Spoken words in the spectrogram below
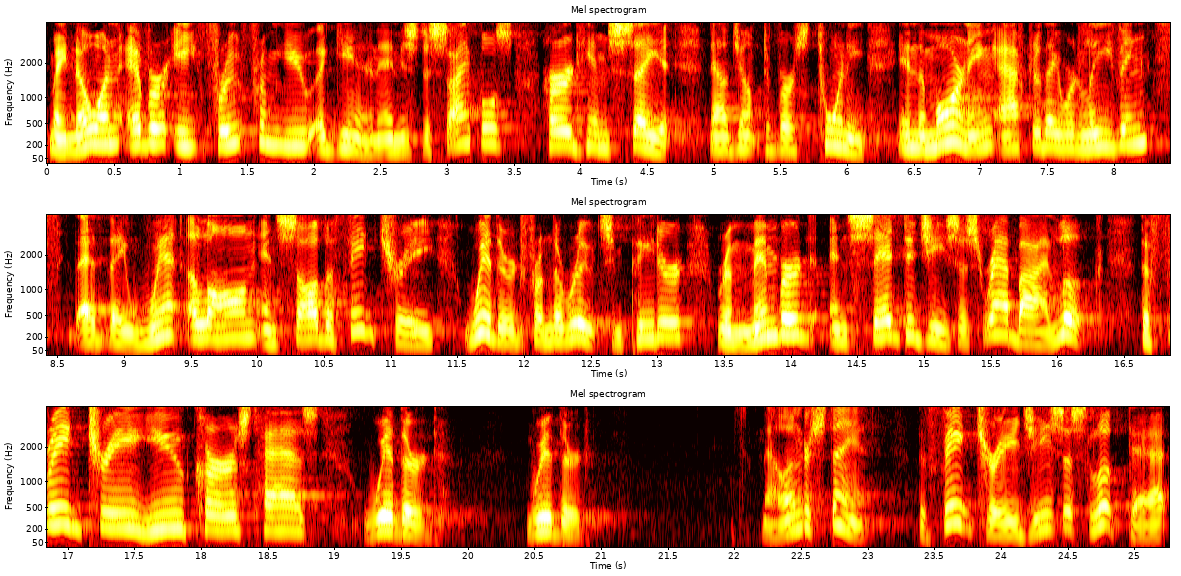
May no one ever eat fruit from you again. And his disciples heard him say it. Now jump to verse 20. In the morning, after they were leaving, that they went along and saw the fig tree withered from the roots. And Peter remembered and said to Jesus, Rabbi, look, the fig tree you cursed has withered. Withered. Now understand, the fig tree Jesus looked at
